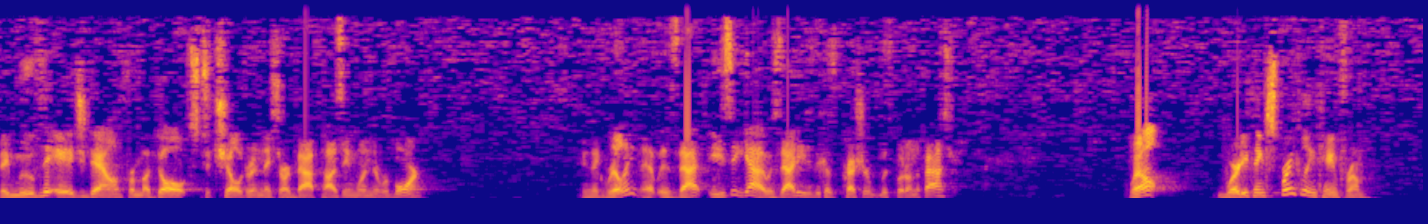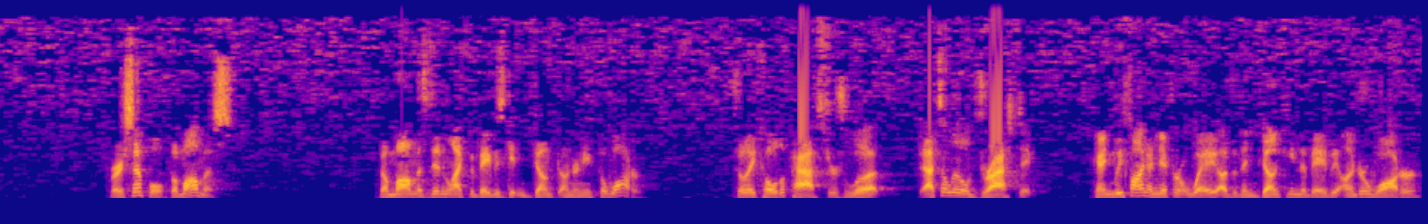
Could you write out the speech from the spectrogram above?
They moved the age down from adults to children. They started baptizing when they were born. You think, really? That was that easy? Yeah, it was that easy because pressure was put on the pastors. Well, where do you think sprinkling came from? Very simple. The mamas. The mamas didn't like the babies getting dunked underneath the water. So they told the pastors, look, that's a little drastic. Can we find a different way other than dunking the baby underwater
